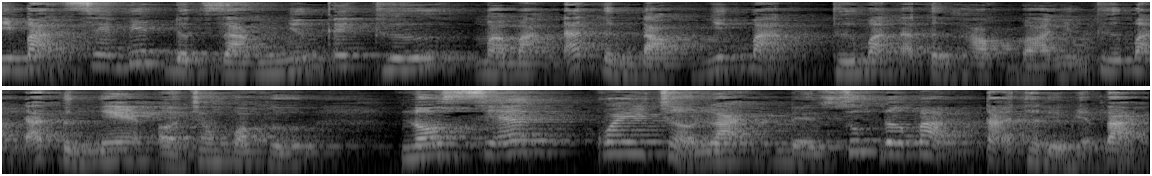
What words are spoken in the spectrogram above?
thì bạn sẽ biết được rằng những cái thứ mà bạn đã từng đọc, những bạn, thứ bạn đã từng học và những thứ bạn đã từng nghe ở trong quá khứ, nó sẽ quay trở lại để giúp đỡ bạn tại thời điểm hiện tại.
